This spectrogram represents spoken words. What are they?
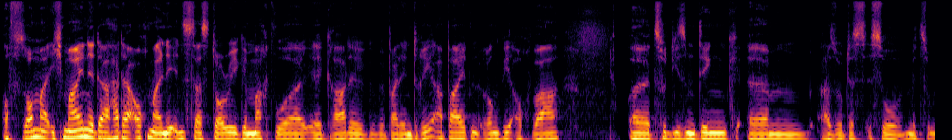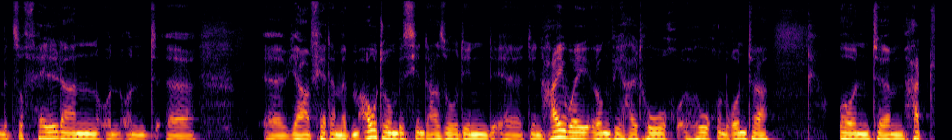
auf Sommer. Ich meine, da hat er auch mal eine Insta-Story gemacht, wo er äh, gerade bei den Dreharbeiten irgendwie auch war. Äh, zu diesem Ding, ähm, also das ist so mit so mit so Feldern und und äh, äh, ja, fährt er mit dem Auto ein bisschen da so den, äh, den Highway irgendwie halt hoch, hoch und runter und ähm, hat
